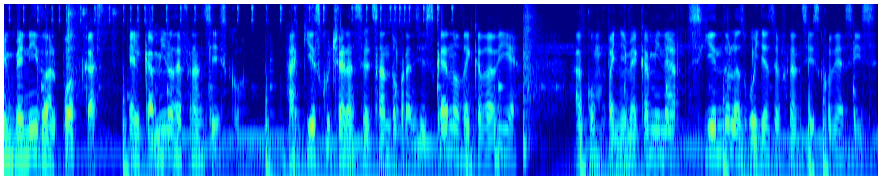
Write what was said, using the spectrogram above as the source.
Bienvenido al podcast El Camino de Francisco. Aquí escucharás el santo franciscano de cada día. Acompáñame a caminar siguiendo las huellas de Francisco de Asís.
